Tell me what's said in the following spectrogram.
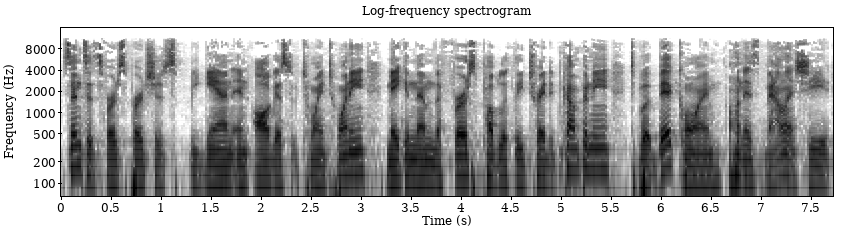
since its first purchase began in August of 2020, making them the first publicly traded company to put Bitcoin on its balance sheet.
